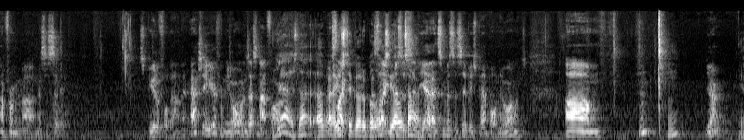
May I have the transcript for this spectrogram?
I'm from uh, Mississippi. It's beautiful down there. Actually, you're from New Orleans. That's not far. Yeah, it's not. I, I used like- to go to Biloxi like all the time. Yeah, that's Mississippi's pimple, New Orleans. Um, hmm? You are? Yeah.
